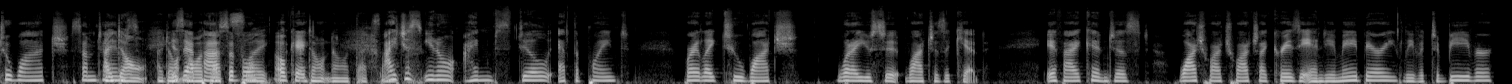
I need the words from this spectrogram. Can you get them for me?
to watch sometimes. I don't. I don't Is know that what possible? that's like. Okay. I don't know what that's like. I just, you know, I'm still at the point where I like to watch what I used to watch as a kid. If I can just watch, watch, watch like crazy, Andy Mayberry, Leave It to Beaver,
